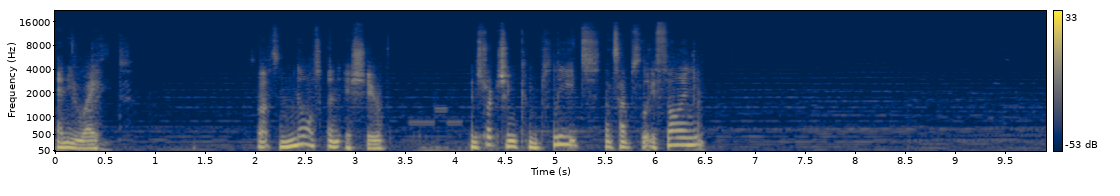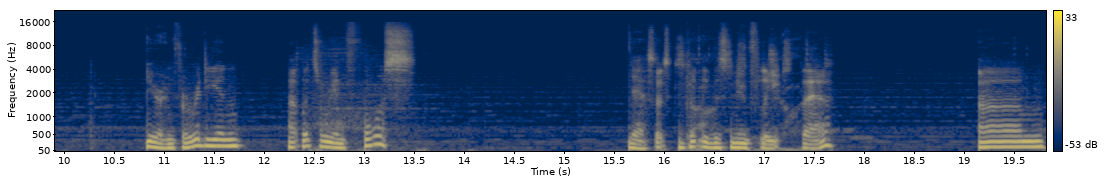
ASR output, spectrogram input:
Anyway. complete. so that's not an issue. Construction complete, that's absolutely fine. You're in Viridian. Uh, let's reinforce. Yeah, so it's completely this new fleet there. Um,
